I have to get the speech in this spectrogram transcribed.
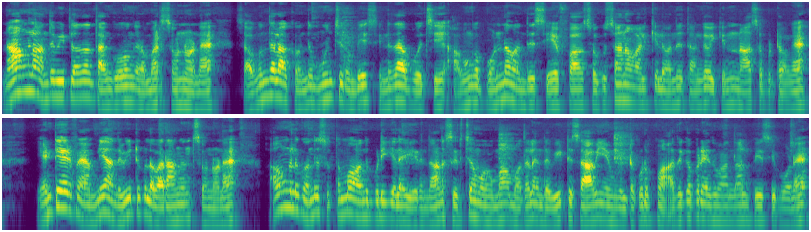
நாங்களும் அந்த வீட்டில் தான் தங்குவோங்கிற மாதிரி சொன்னோன்னே சகுந்தலாவுக்கு வந்து மூஞ்சி ரொம்ப சின்னதாக போச்சு. அவங்க பொண்ணை வந்து சேஃபாக சொகுசான வாழ்க்கையில் வந்து தங்க வைக்கணும்னு ஆசைப்பட்டவங்க என்டையர் ஃபேமிலி அந்த வீட்டுக்குள்ளே வராங்கன்னு சொன்னோன்னே அவங்களுக்கு வந்து சுத்தமாக வந்து பிடிக்கல. இருந்தாலும் சிரிச்ச முகமாக முதல்ல இந்த வீட்டு சாவியை இவங்கள்ட்ட கொடுப்போம். அதுக்கப்புறம் எதுவாக இருந்தாலும் பேசி போனேன்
